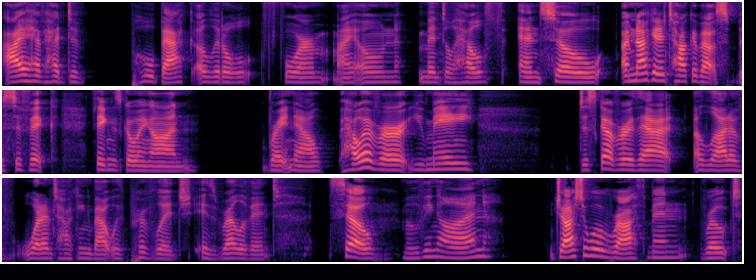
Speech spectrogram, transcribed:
I have had to pull back a little for my own mental health. And so I'm not going to talk about specific things going on right now. However, you may discover that a lot of what I'm talking about with privilege is relevant. So, moving on, Joshua Rothman wrote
